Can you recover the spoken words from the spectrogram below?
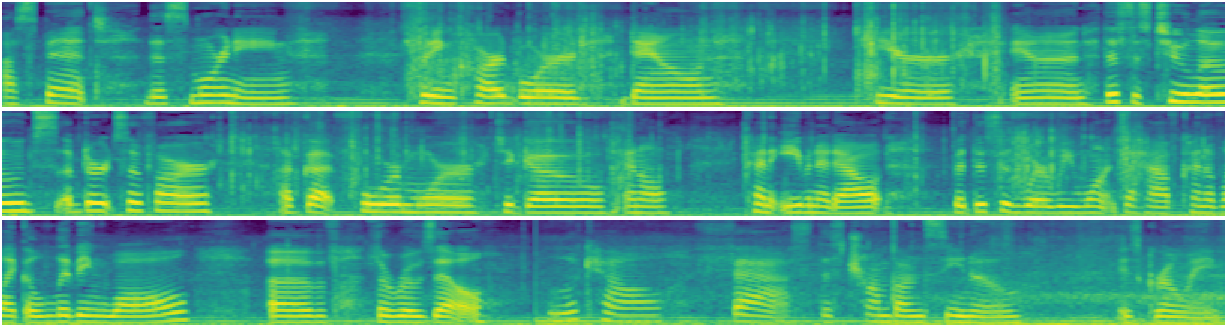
I spent this morning putting cardboard down here and this is two loads of dirt so far. I've got four more to go and I'll kind of even it out but this is where we want to have kind of like a living wall of the roselle. Look how fast this tromboncino is growing.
